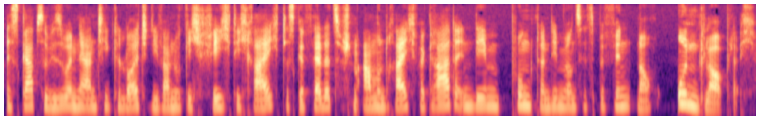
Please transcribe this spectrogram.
Es gab sowieso in der Antike Leute, die waren wirklich richtig reich. Das Gefälle zwischen Arm und Reich war gerade in dem Punkt, an dem wir uns jetzt befinden, auch unglaublich.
